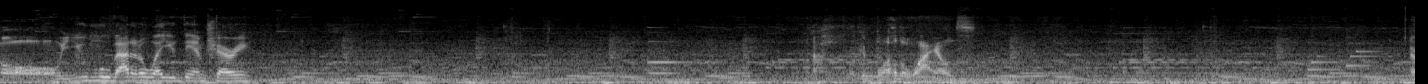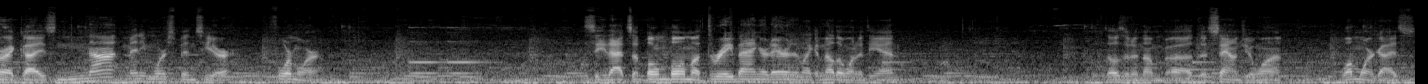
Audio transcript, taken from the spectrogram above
Oh, you move out of the way, you damn cherry. Wilds. All right, guys, not many more spins here. Four more. See, that's a boom boom, a three banger there, and then like another one at the end. Those are the number, uh, the sounds you want. One more, guys.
